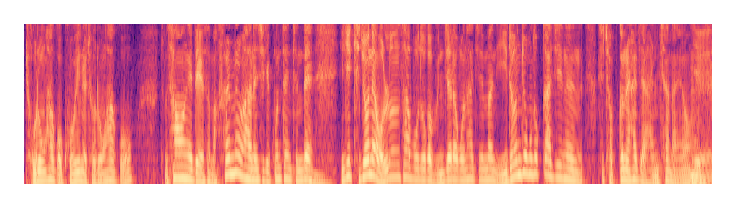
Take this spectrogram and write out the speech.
조롱하고 고인을 조롱하고 좀 상황에 대해서 막 설명하는 식의 콘텐츠인데 음. 이게 기존의 언론사 보도가 문제라고는 하지만 이런 정도까지는 사실 접근을 하지 않잖아요. 예.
